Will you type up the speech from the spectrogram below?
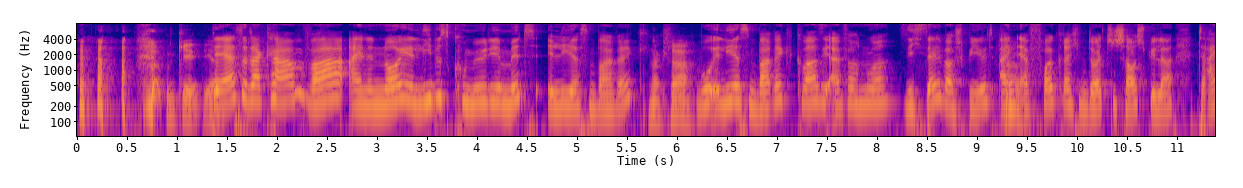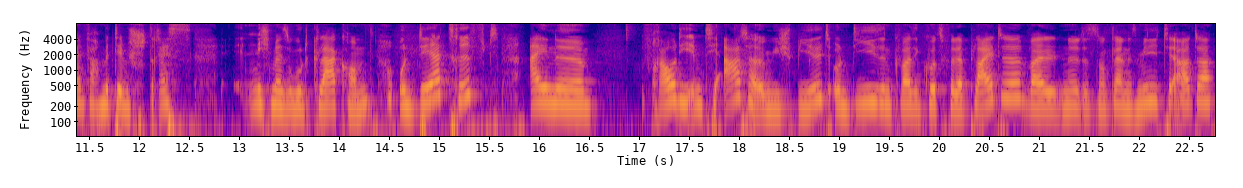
okay, ja. Der erste, der kam, war eine neue Liebeskomödie mit Elias Mbarek. Na klar. Wo Elias Mbarek quasi einfach nur sich selber spielt, einen ja. erfolgreichen deutschen Schauspieler, der einfach mit dem Stress nicht mehr so gut klarkommt. Und der trifft eine Frau, die im Theater irgendwie spielt und die sind quasi kurz vor der Pleite, weil ne, das ist so ein kleines Mini-Theater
